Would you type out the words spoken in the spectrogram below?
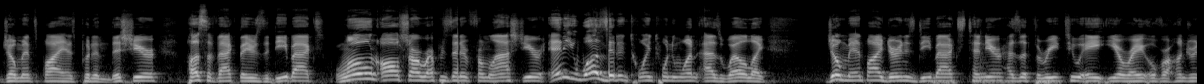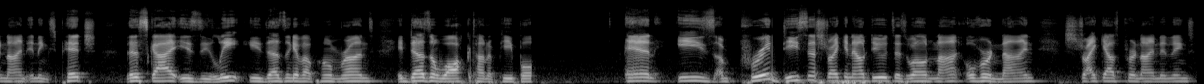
Joe Mantiply has put in this year, plus the fact that he's the D-backs lone All-Star representative from last year, and he was good in 2021 as well. Like Joe Mantiply during his D-backs tenure has a 3.28 ERA over 109 innings pitched. This guy is elite. He doesn't give up home runs. He doesn't walk a ton of people. And he's a pretty decent striking out dudes as well. Not over nine strikeouts per nine innings.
